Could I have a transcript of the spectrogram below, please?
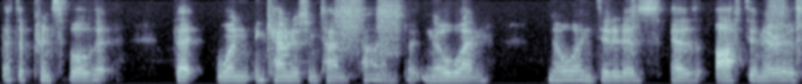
that's a principle that that one encounters from time to time, but no one, no one did it as as often or as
